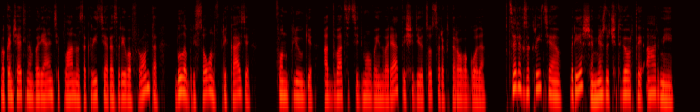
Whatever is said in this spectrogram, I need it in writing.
В окончательном варианте плана закрытия разрыва фронта был обрисован в приказе фон Клюге от 27 января 1942 года. В целях закрытия бреши между 4-й армией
